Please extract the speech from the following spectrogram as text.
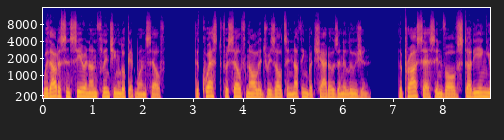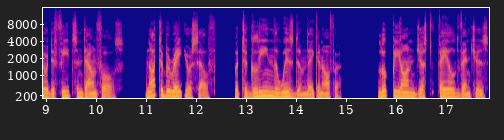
Without a sincere and unflinching look at oneself, the quest for self knowledge results in nothing but shadows and illusion. The process involves studying your defeats and downfalls, not to berate yourself, but to glean the wisdom they can offer. Look beyond just failed ventures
